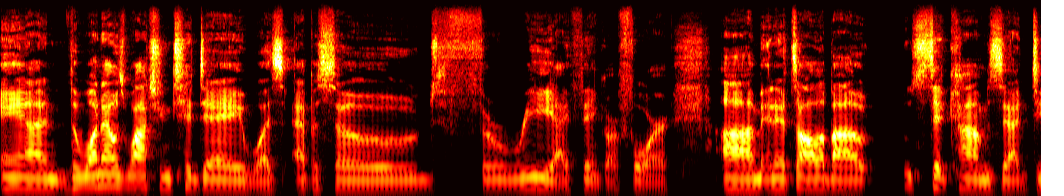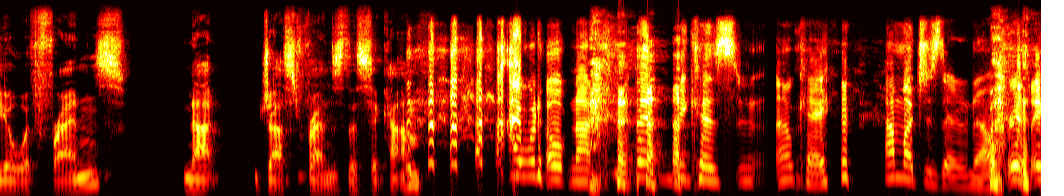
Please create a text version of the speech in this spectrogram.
And the one I was watching today was episode three, I think, or four. Um, and it's all about sitcoms that deal with friends, not just friends, the sitcom. I would hope not. But because okay. How much is there to know, really?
